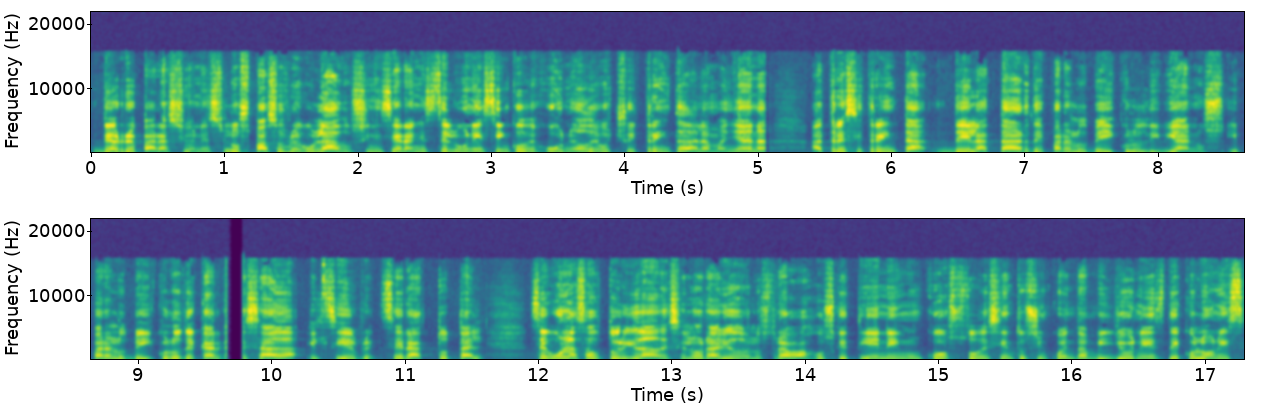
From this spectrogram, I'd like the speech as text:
de reparaciones. Los pasos regulados iniciarán este lunes 5 de junio de 8 y 30 de la mañana a 3 y 30 de la tarde para los vehículos livianos y para los vehículos de carga pesada el cierre será total. Según las autoridades, el horario de los trabajos que tienen un costo de 150 millones de colones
